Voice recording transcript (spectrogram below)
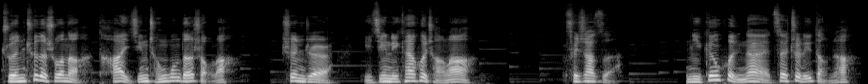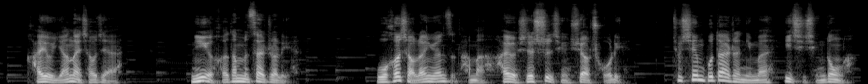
准确的说呢，他已经成功得手了。甚至已经离开会场了，飞沙子，你跟霍里奈在这里等着，还有杨乃小姐，你也和他们在这里。我和小兰原子他们还有些事情需要处理，就先不带着你们一起行动了。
